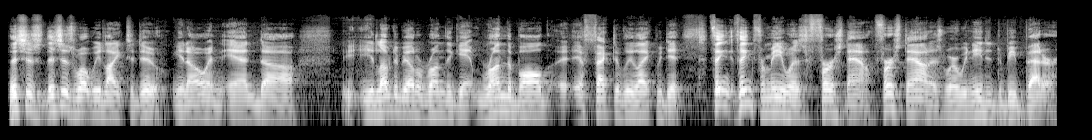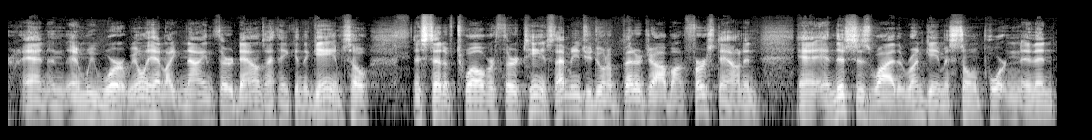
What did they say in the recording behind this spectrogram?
this is this is what we'd like to do, you know, and and. Uh, You'd love to be able to run the game, run the ball uh, effectively like we did. Thing, thing for me was first down. First down is where we needed to be better, and, and, and we were. We only had like nine third downs, I think, in the game. So instead of 12 or 13, so that means you're doing a better job on first down, and and, and this is why the run game is so important. And then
